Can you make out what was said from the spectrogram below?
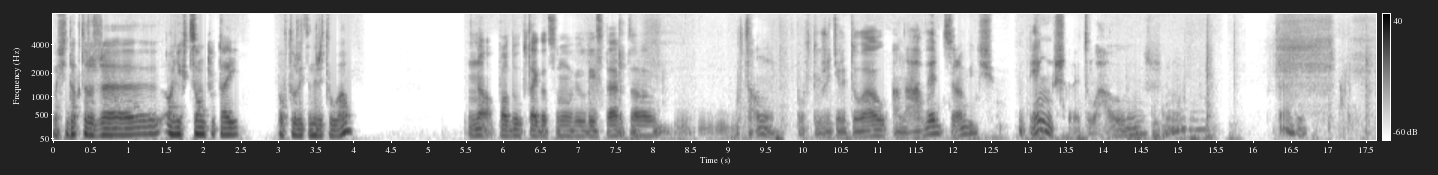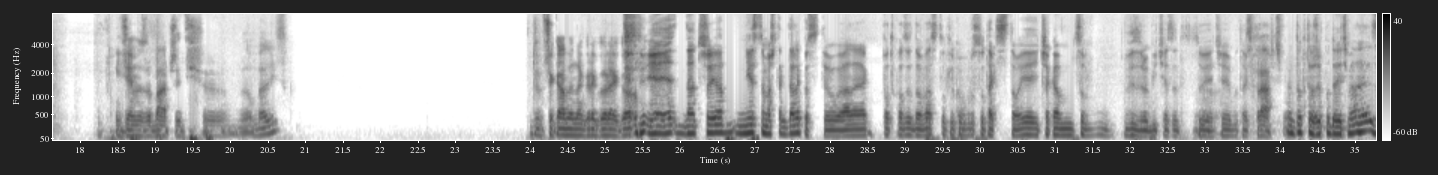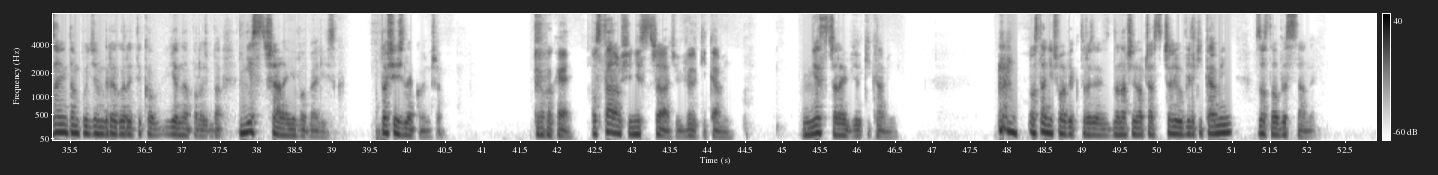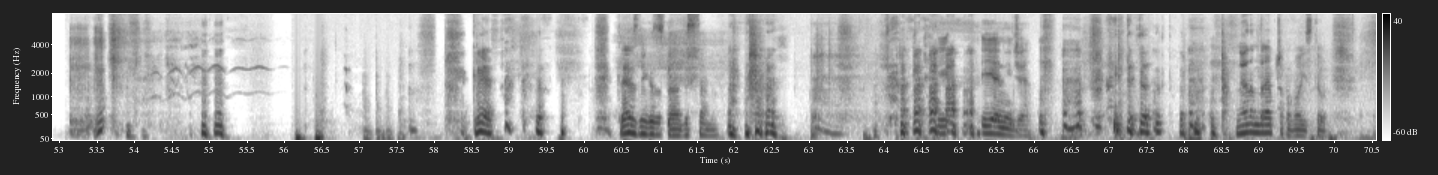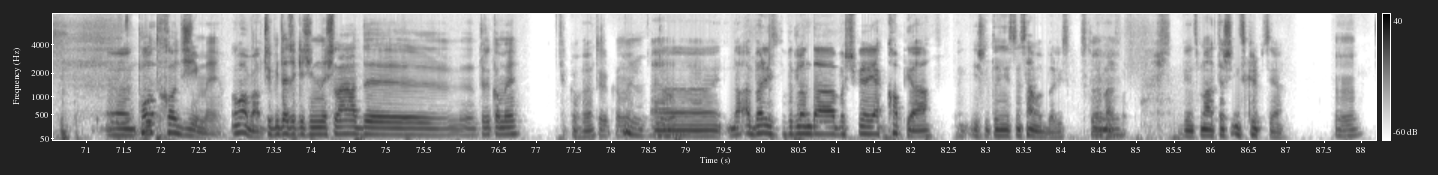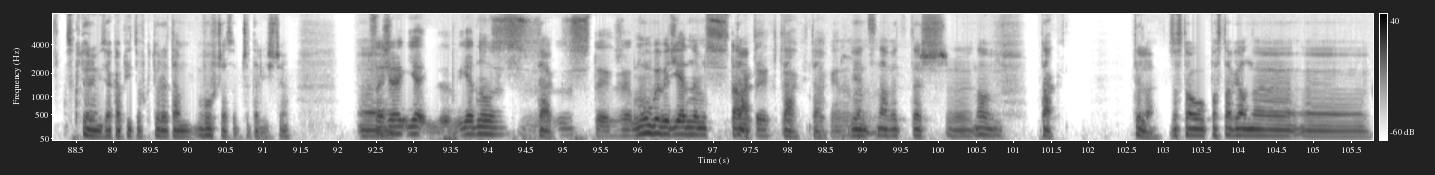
Myśli doktor, że oni chcą tutaj powtórzyć ten rytuał? No, podług tego, co mówił Lister, to chcą powtórzyć rytuał, a nawet zrobić większy rytuał wtedy. Idziemy zobaczyć e, obelisk? Tu czekamy na Gregorego. Ja, ja, znaczy ja nie jestem aż tak daleko z tyłu, ale jak podchodzę do was, to tylko po prostu tak stoję i czekam, co wy zrobicie, co decydujecie, bo tak... Sprawdźmy. Doktorze, podejdźmy, ale zanim tam pójdziemy, Gregory, tylko jedna prośba. Nie strzelaj w obelisk. To się źle kończy. Okej, postaram się nie strzelać w wielki kamień. Nie strzelaj w wielki kamień. Ostatni człowiek, który na naszych oczach strzelił w wielki kamień, został wyssany. Krew. Krew z niego została wyssana. I, i jen idzie. No ja tam drepczę powoli z tyłu. E, Podchodzimy. no dobra, Czy widać jakieś inne ślady? Tylko my? tylko wy. Tylko my. E, no, obelisk wygląda właściwie jak kopia, jeśli to nie jest ten sam obelisk z Mhm. Melford. Więc ma też inskrypcję Mhm. z którymś z akapitów, które tam wówczas odczytaliście. E, W sensie je, jedną z, Tak. z tych, że mógłby być jednym z tamtych. Tak, tak. Okej, no, Więc nawet też, e, no tak, tyle. Został postawiony e,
